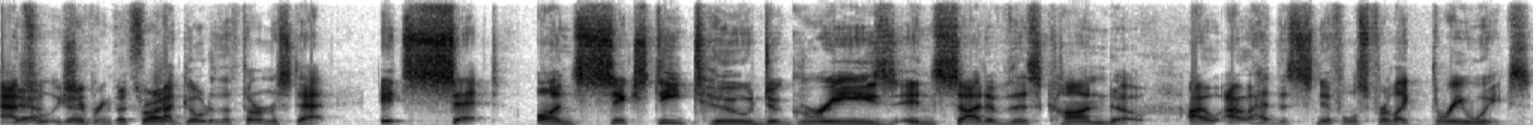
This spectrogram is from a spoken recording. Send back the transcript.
absolutely good. shivering. That's right. I go to the thermostat, it's set on 62 degrees inside of this condo. I, I had the sniffles for like three weeks.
